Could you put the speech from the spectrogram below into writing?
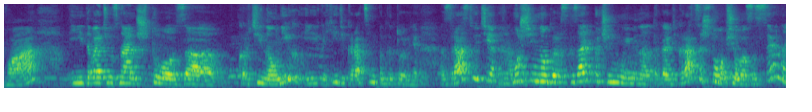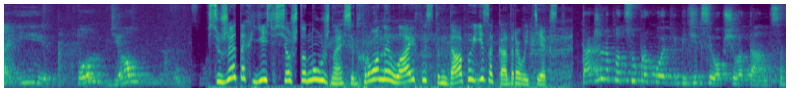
два. И давайте узнаем, что за картина у них и какие декорации они подготовили. Здравствуйте. Здравствуйте. Можете немного рассказать, почему именно такая декорация, что вообще у вас за сцена и кто делал в сюжетах есть все, что нужно – синхроны, лайфы, стендапы и закадровый текст. Также на плацу проходят репетиции общего танца.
